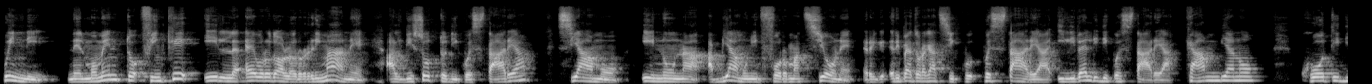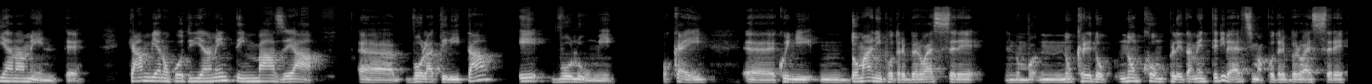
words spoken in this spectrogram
Quindi nel momento finché il euro-dollaro rimane al di sotto di quest'area, una, abbiamo un'informazione, ripeto ragazzi, quest'area, i livelli di quest'area cambiano quotidianamente, cambiano quotidianamente in base a eh, volatilità e volumi, ok? Eh, quindi mh, domani potrebbero essere non, non, credo non completamente diversi, ma potrebbero essere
